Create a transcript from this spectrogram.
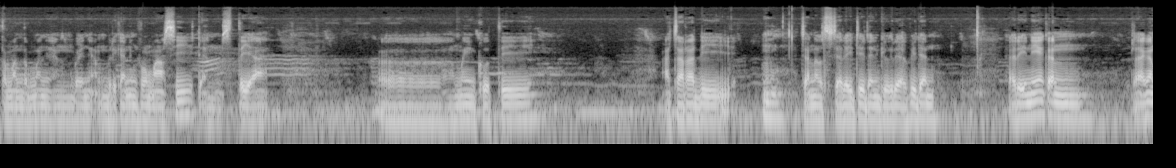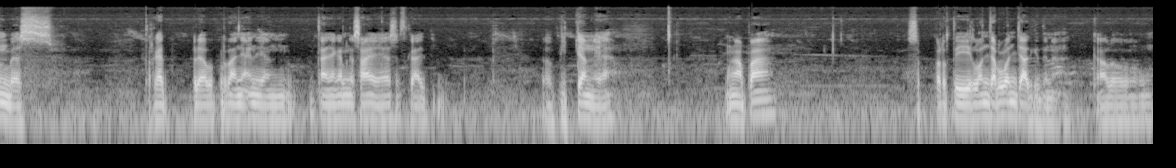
teman-teman yang banyak memberikan informasi dan setia uh, mengikuti acara di hmm, channel Sejarah Ide dan Geografi dan hari ini akan saya akan bahas terkait beberapa pertanyaan yang ditanyakan ke saya ya, terkait uh, bidang ya. Mengapa seperti loncat-loncat gitu. Nah kalau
